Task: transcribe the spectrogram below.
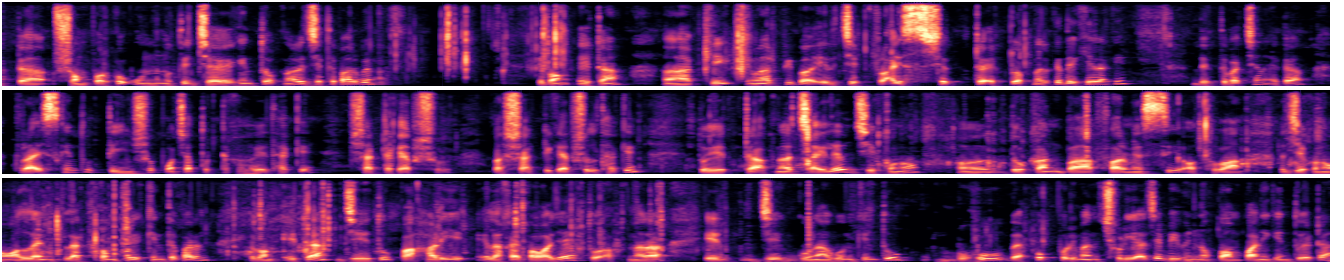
একটা সম্পর্ক উন্নতির জায়গায় কিন্তু আপনারা যেতে পারবেন। এবং এটা কি এমআরপি বা এর যে প্রাইস সেটা একটু আপনাকে দেখিয়ে রাখি। দেখতে পাচ্ছেন, এটা প্রাইস কিন্তু তিনশো পঁচাত্তর টাকা হয়ে থাকে ষাটটা ক্যাপসুল বা ষাটটি ক্যাপসুল থাকে, তো এটা আপনারা চাইলে যে কোনো দোকান বা ফার্মেসি অথবা যে কোনো অনলাইন প্ল্যাটফর্ম থেকে কিনতে পারেন এবং এটা যেহেতু পাহাড়ি এলাকায় পাওয়া যায়, তো আপনারা এর যে গুণাগুণ কিন্তু বহু ব্যাপক পরিমাণে ছড়িয়ে আছে, বিভিন্ন কোম্পানি কিন্তু এটা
